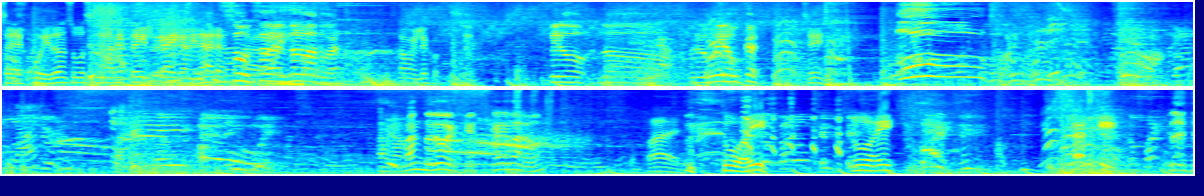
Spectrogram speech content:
Se descuidó en su posicionamiento el Crash y caminar. Soul Sadarin no lo va a tocar, Está muy lejos. Pero no. Pero lo voy a ir a buscar. Sí. ¡Oh! Agarrando el overhead, care palo. Compadre, estuvo ahí. Estuvo ahí. Latchkey. Black.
